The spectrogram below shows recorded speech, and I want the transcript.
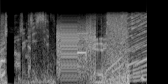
Yeah.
